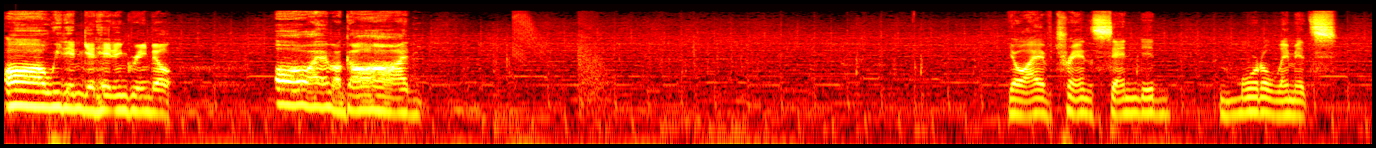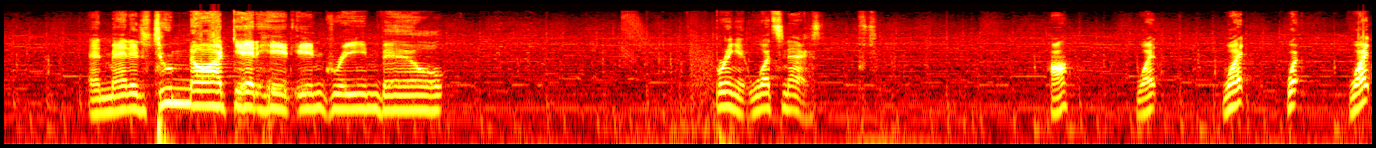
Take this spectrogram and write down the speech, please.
Oh, we didn't get hit in Greenville. Oh, I am a god! Yo, I have transcended mortal limits and managed to not get hit in Greenville. Bring it. What's next? Huh? What? What? What? What?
